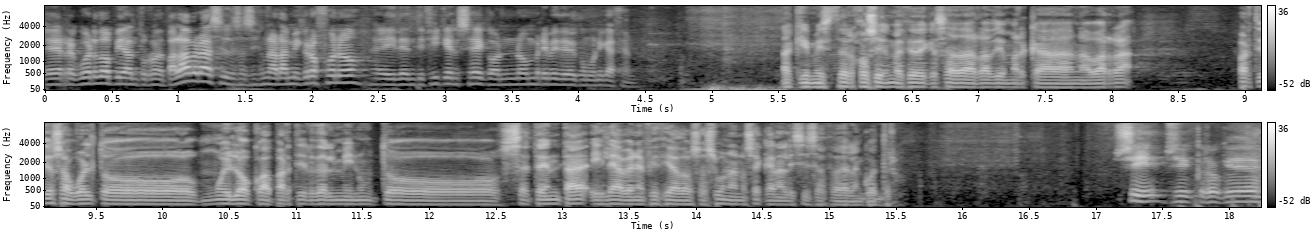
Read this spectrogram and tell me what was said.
Eh, recuerdo, pidan turno de palabras, se les asignará micrófono e identifíquense con nombre y medio de comunicación. Aquí Mr. José Ignacio de Quesada, Radio Marca Navarra. El partido se ha vuelto muy loco a partir del minuto 70 y le ha beneficiado a Sasuna. No sé qué análisis hace del encuentro. Sí, sí, creo que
